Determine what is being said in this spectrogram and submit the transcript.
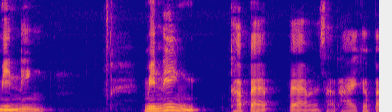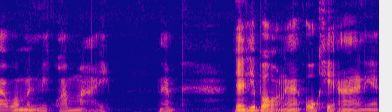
meaning meaning ถ้าแปลแปลเป็นภาษาไทยก็แปลว่ามันมีความหมายนะครับ อย่างที่บอกนะ OKR เนี่ย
